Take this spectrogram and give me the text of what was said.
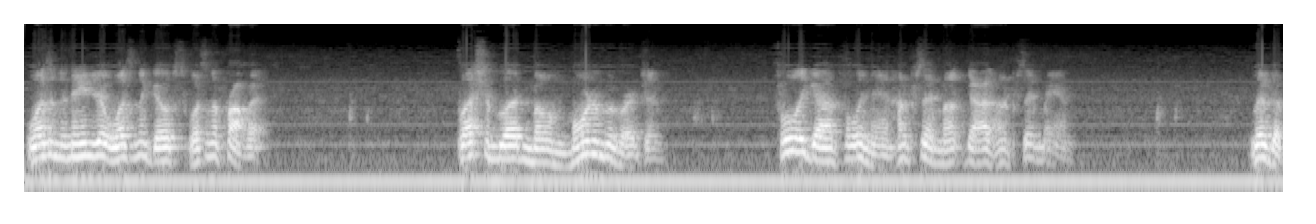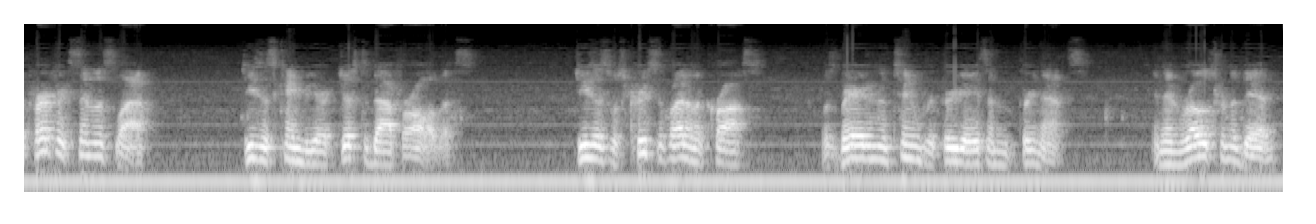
Wasn't an angel, wasn't a ghost, wasn't a prophet. Flesh and blood and bone, born of a virgin, fully God, fully man, 100% God, 100% man, lived a perfect sinless life, Jesus came to earth just to die for all of us. Jesus was crucified on the cross, was buried in the tomb for three days and three nights, and then rose from the dead,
